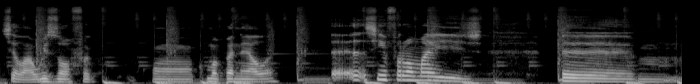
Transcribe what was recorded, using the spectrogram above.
sei lá, o esófago com, com uma panela. Uh, assim, a forma mais. Uh,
